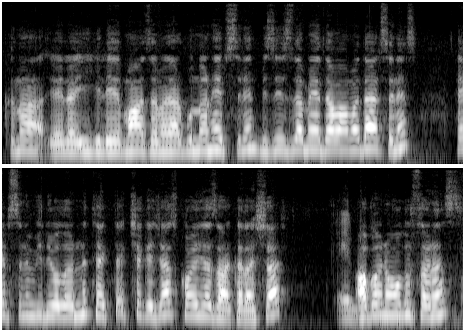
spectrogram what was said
kına ile ilgili malzemeler bunların hepsinin bizi izlemeye devam ederseniz hepsinin videolarını tek tek çekeceğiz, koyacağız arkadaşlar. El Abone olursanız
